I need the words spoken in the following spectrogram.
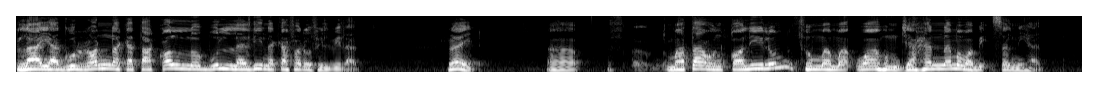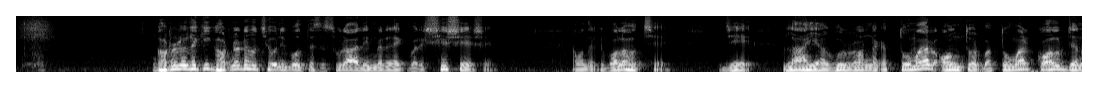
লাইয়া গুর রন্নাকা তা কল্ল বুল্লাদিনা কাফারুফিল বিলাদ রাইট মাতা উন কলিলুন, সুম্মা মা ওয়াহুম জাহান্নামা বা বিসাল মিহাদ। ঘটনাটা কি? ঘটনাটা হচ্ছে উনি বলতেছে, সুরা আল ইমরানের একবারে শেষে এসে আমাদেরকে বলা হচ্ছে যে লাইয়া গুর রন্নাকা তোমার অন্তর বা তোমার কল্প যেন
